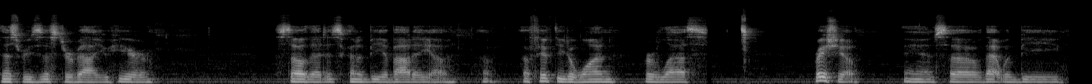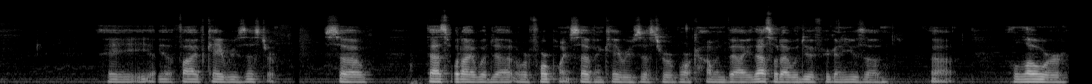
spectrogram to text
this resistor value here so that it's going to be about a, a, a 50 to 1 or less ratio. and so that would be a, a 5K resistor. So that's what I would, uh, or 4.7K resistor, or more common value. That's what I would do if you're going to use a, uh, a lower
